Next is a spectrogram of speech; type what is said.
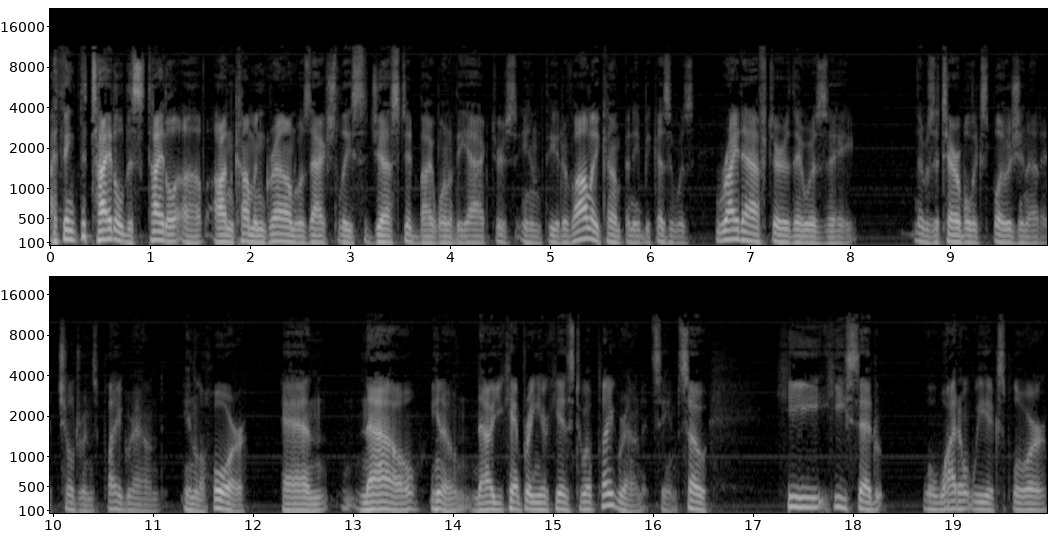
I think the title, this title of On Common Ground, was actually suggested by one of the actors in Theatre Valley Company because it was right after there was a there was a terrible explosion at a children's playground in Lahore, and now you know now you can't bring your kids to a playground. It seems so. He he said, well, why don't we explore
